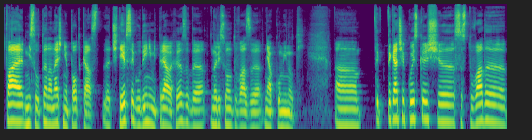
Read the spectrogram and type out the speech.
това е мисълта на днешния подкаст. 40 години ми трябваха, за да нарисувам това за няколко минути. А, така че ако искаш а, с това да,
